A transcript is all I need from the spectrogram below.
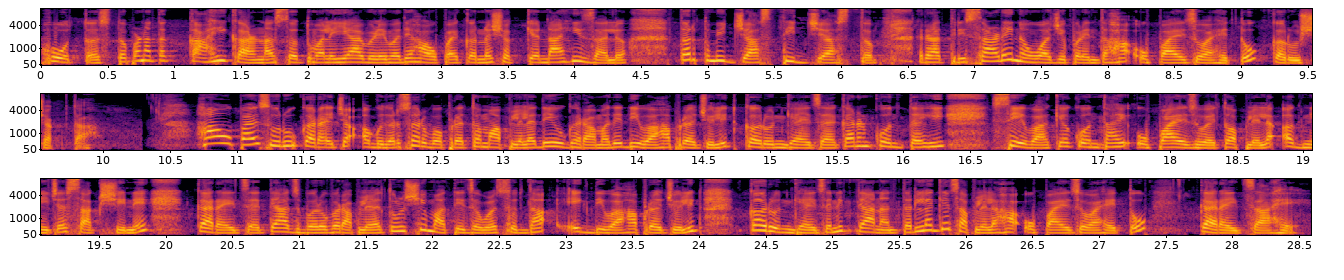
होत असतं. पण आता काही कारणास्तव तुम्हाला या वेळेमध्ये हा उपाय करणं शक्य नाही झालं तर तुम्ही जास्तीत जास्त रात्री साडेनऊ वाजेपर्यंत हा उपाय जो आहे तो करू शकता. हा उपाय सुरू करायच्या अगोदर सर्वप्रथम आपल्याला देवघरामध्ये दिवा हा प्रज्वलित करून घ्यायचा आहे. कारण कोणताही सेवा किंवा कोणताही उपाय जो आहे तो आपल्याला अग्नीच्या साक्षीने करायचा आहे. त्याचबरोबर आपल्याला तुळशी मातेजवळ सुद्धा एक दिवा हा प्रज्वलित करून घ्यायचा आणि त्यानंतर लगेच आपल्याला हा उपाय जो आहे तो करायचा आहे.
